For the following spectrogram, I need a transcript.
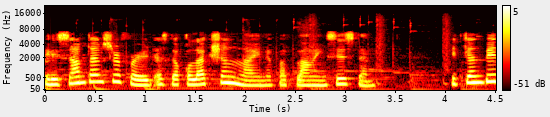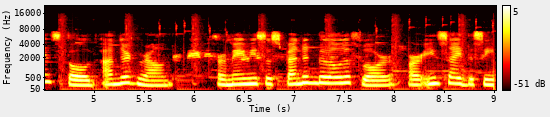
It is sometimes referred as the collection line of a plumbing system. It can be installed underground or may be suspended below the floor or inside the ceiling.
